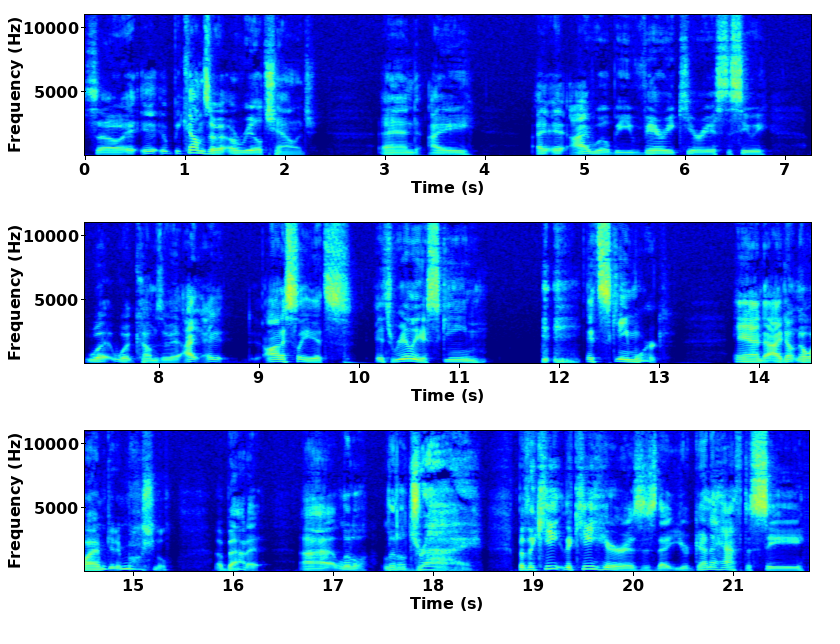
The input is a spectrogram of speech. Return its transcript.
so it, it becomes a, a real challenge, and I I I will be very curious to see what what comes of it. I, I honestly, it's it's really a scheme. it's scheme work, and I don't know why I'm getting emotional about it. Uh, a little little dry, but the key the key here is is that you're gonna have to see,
